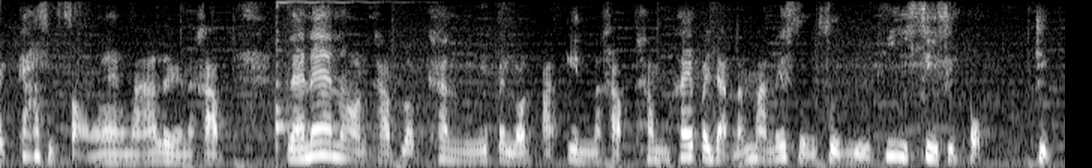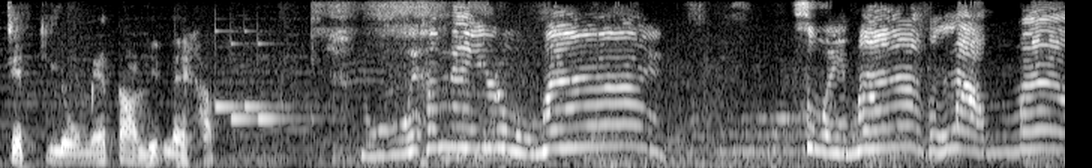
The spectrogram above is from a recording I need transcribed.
292 แรงม้าเลยนะครับ และแน่นอนครับ รถคันนี้เป็นรถปลั๊กอินนะครับทำให้ประหยัดน้ำมันได้สูงสุดอยู่ที่ 46.7 กิโลเมตรต่อลิตรเลยครับโอ้ยข้างในหรูมาก สวยมากล้ำมาก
